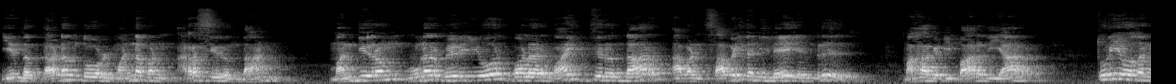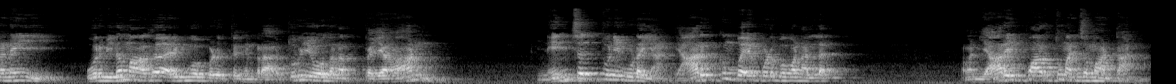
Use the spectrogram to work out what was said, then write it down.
இந்த தடந்தோள் மன்னவன் அரசிருந்தான். மந்திரம் உணர்பெரியோர் பலர் வாய்த்திருந்தார் அவன் சபைதனிலே என்று மகாகவி பாரதியார் துரியோதனனை ஒரு விதமாக அறிமுகப்படுத்துகின்றார். துரியோதன பெயரான் நெஞ்சத் துணிவுடையான். யாருக்கும் பயப்படுபவன் அல்ல. அவன் யாரை பார்த்தும் அஞ்ச மாட்டான்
